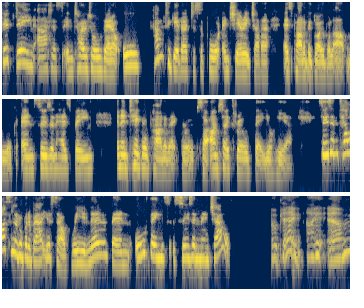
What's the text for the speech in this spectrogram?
15 artists in total that are all come together to support and share each other as part of the Global Art Walk. And Susan has been an integral part of that group. So I'm so thrilled that you're here. Susan, tell us a little bit about yourself, where you live, and all things Susan Menchel. Okay, I am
